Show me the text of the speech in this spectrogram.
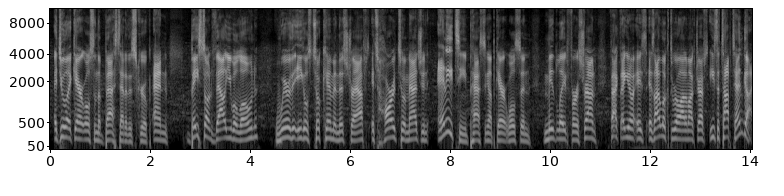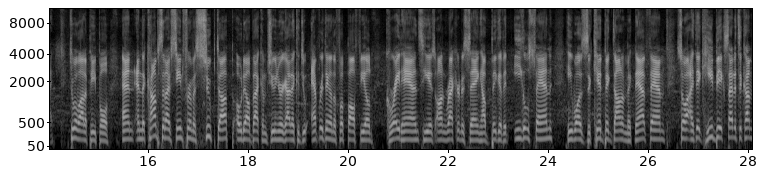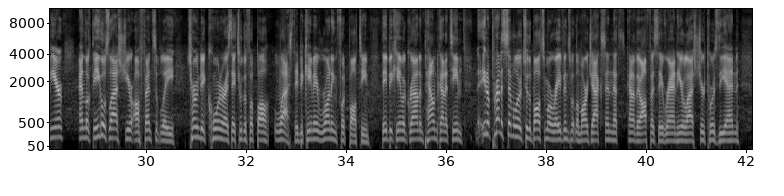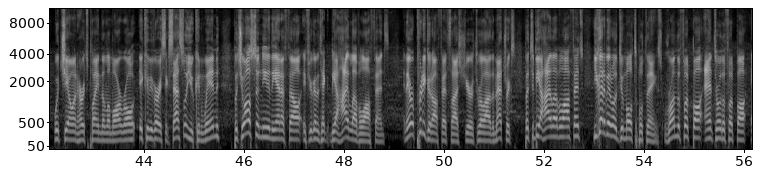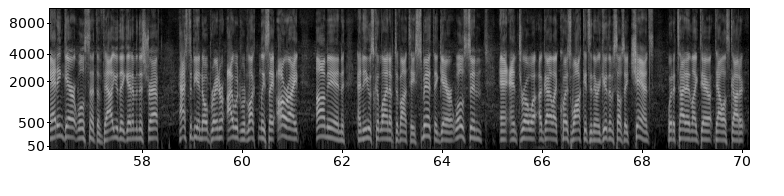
I do like Garrett Wilson the best out of this group. And based on value alone, where the Eagles took him in this draft, it's hard to imagine any team passing up Garrett Wilson mid late first round. In fact, you know, as, as I look through a lot of mock drafts, he's a top 10 guy to a lot of people. And and the comps that I've seen for him is souped up Odell Beckham Jr., a guy that could do everything on the football field, great hands. He is on record as saying how big of an Eagles fan he was as a kid, big Donovan McNabb fan. So I think he'd be excited to come here. And look, the Eagles last year offensively turned a corner as they threw the football less. They became a running football team. They became a ground and pound kind of team. You know, kind of similar to the Baltimore Ravens with Lamar Jackson. That's kind of the offense they ran here last year towards the end with Jalen Hurts playing the Lamar role. It could be very successful. You can win, but you also need in the NFL if you're going to take be a high level offense and they were pretty good offense last year through a lot of the metrics. But to be a high level offense, you got to be able to do multiple things run the football and throw the football. Adding Garrett Wilson at the value they get him in this draft has to be a no brainer. I would reluctantly say, all right, I'm in. And the Eagles could line up DeVonta Smith and Garrett Wilson and, and throw a, a, guy like Quez Watkins in there and give themselves a chance with a tight end like Dallas Goedert.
